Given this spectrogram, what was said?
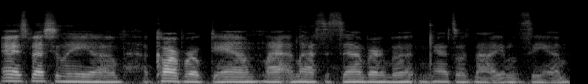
and especially uh, a car broke down last December, but that's so I was not able to see him.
